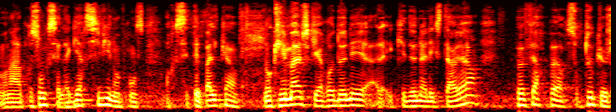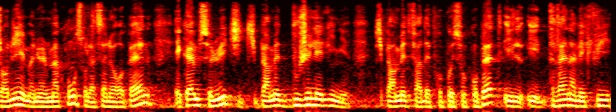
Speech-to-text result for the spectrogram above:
on a l'impression que c'est la guerre civile en France, alors que c'était pas le cas. Donc l'image qui est redonnée, qui est donnée à l'extérieur, peut faire peur. Surtout qu'aujourd'hui, Emmanuel Macron, sur la scène européenne, est quand même celui qui, permet de bouger les lignes, qui permet de faire des propositions complètes. Il, il traîne avec lui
